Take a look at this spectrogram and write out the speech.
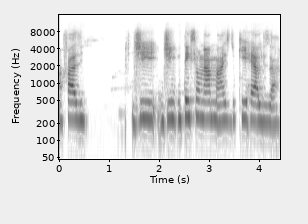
a fase de, de intencionar mais do que realizar.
